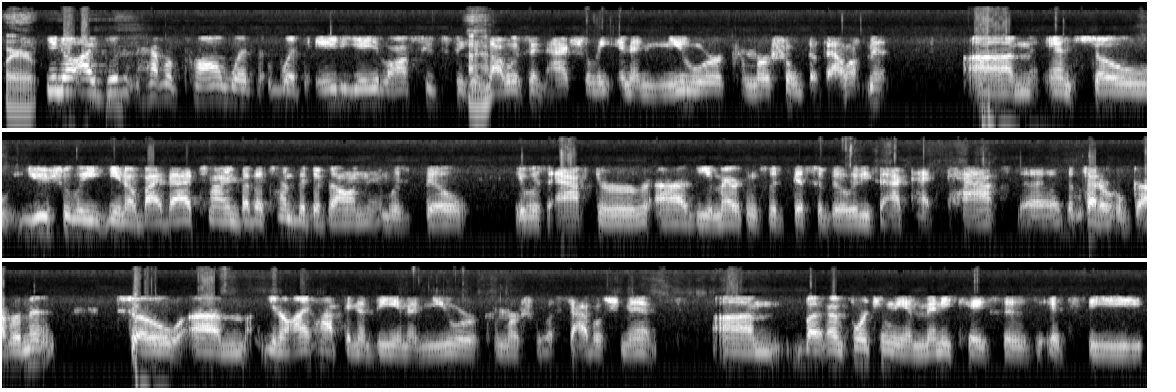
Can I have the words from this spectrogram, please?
Where You know, I didn't have a problem with with ADA lawsuits because Uh-huh. I wasn't actually in a newer commercial development, um, and so usually, you know, by that time, by the time the development was built, it was after uh, the Americans with Disabilities Act had passed uh, the federal government. So, um, you know, I happen to be in a newer commercial establishment, um, but unfortunately, in many cases, it's the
